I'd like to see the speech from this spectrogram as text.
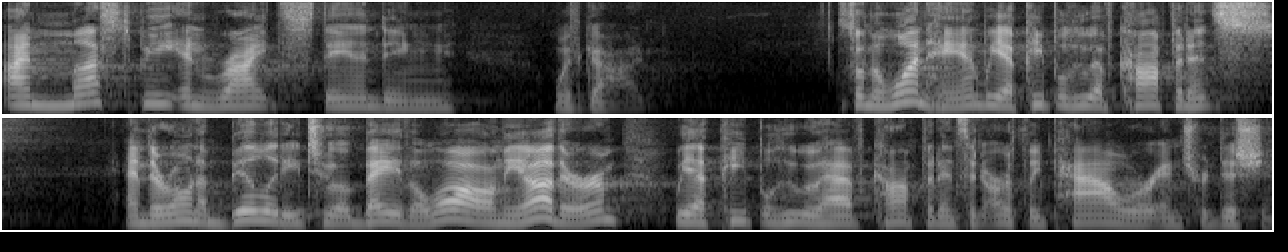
I must be in right standing with God. So, on the one hand, we have people who have confidence and their own ability to obey the law. On the other, we have people who have confidence in earthly power and tradition.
